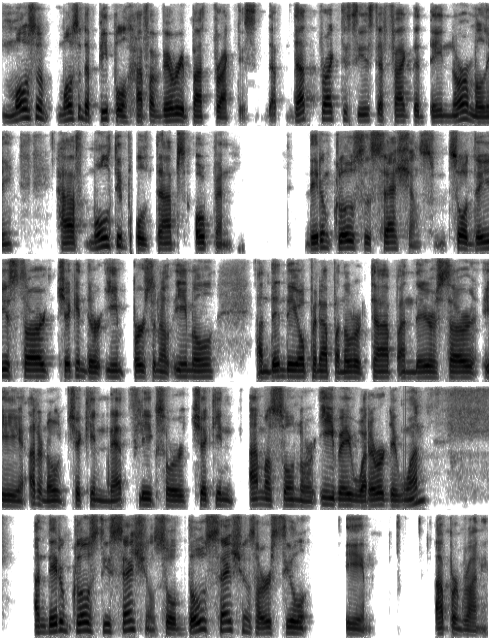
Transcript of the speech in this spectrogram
most of most of the people have a very bad practice. That that practice is the fact that they normally have multiple tabs open. They don't close the sessions. So they start checking their e personal email and then they open up another tab and they start uh, I don't know, checking Netflix or checking Amazon or eBay, whatever they want. And they don't close these sessions. So those sessions are still uh, up and running.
